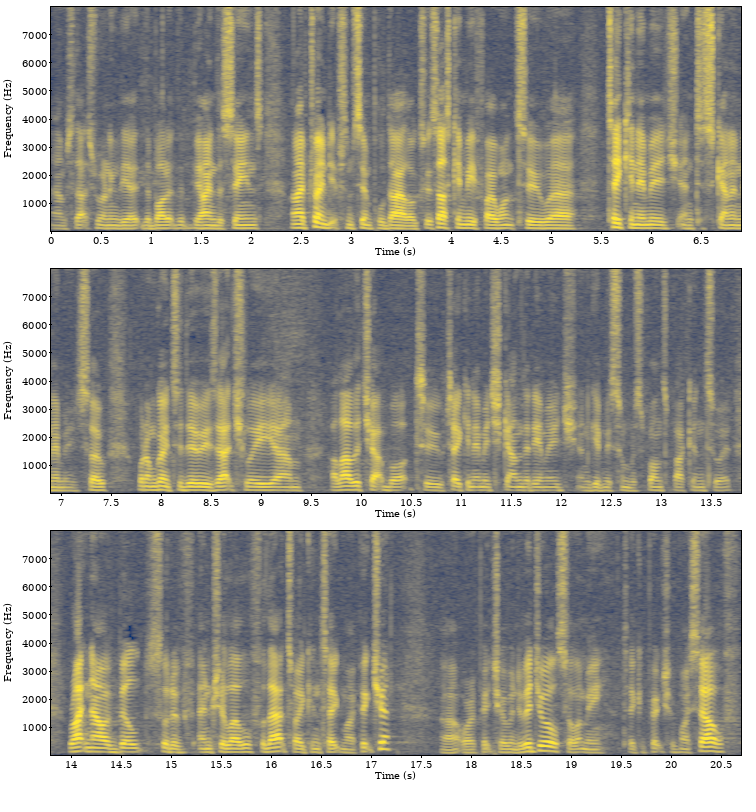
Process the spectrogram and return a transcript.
Um, so that's running the, the bot the, behind the scenes. And I've trained it for some simple dialogue. So it's asking me if I want to uh, take an image and to scan an image. So what I'm going to do is actually um, allow the chatbot to take an image, scan that image, and give me some response back into it. Right now I've built sort of entry level for that, so I can take my picture uh, or a picture of individual. So let me take a picture of myself.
